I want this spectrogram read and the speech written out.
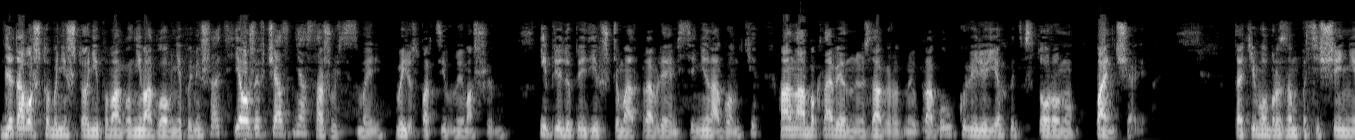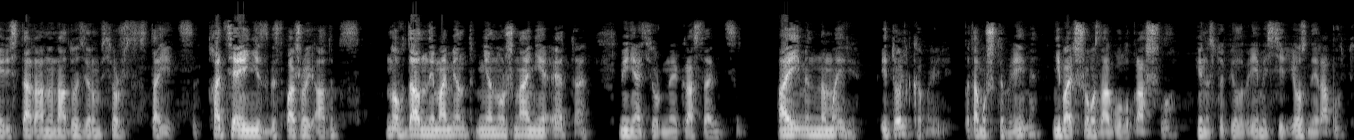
Для того, чтобы ничто не, помогло, не могло мне помешать, я уже в час дня сажусь с Мэри в ее спортивную машину и, предупредив, что мы отправляемся не на гонки, а на обыкновенную загородную прогулку, велю ехать в сторону Панчарика. Таким образом, посещение ресторана над озером все же состоится, хотя и не с госпожой Адамс. Но в данный момент мне нужна не эта миниатюрная красавица, а именно Мэри, и только Мэри, потому что время небольшого загула прошло, и наступило время серьезной работы.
